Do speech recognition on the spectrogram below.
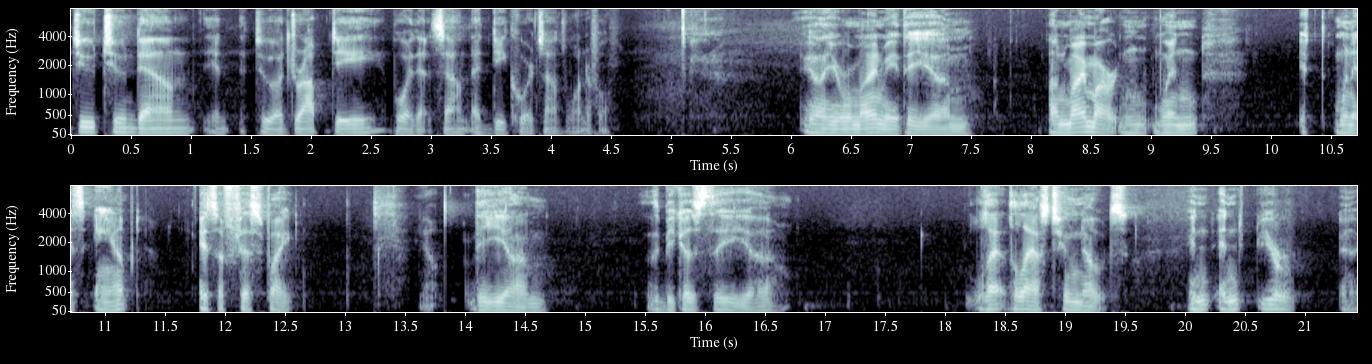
do tune down in, to a drop D, boy, that sound that D chord sounds wonderful. Yeah, you remind me the um, on my Martin when it when it's amped, it's a fist fight. Yeah. The, um, the because the uh, la- the last two notes, and and you're a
